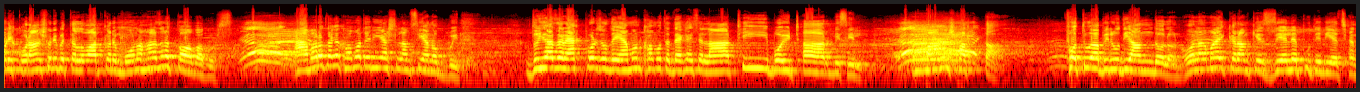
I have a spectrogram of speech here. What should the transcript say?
উনি কোরআন শরীফে তেলবাদ করে মনে হয় যেন তওবা করছে। আবারও তাকে ক্ষমতা নিয়ে আসলাম ছিয়ানব্বইতে দুই হাজার এক পর্যন্ত এমন ক্ষমতা দেখাইছে, লাঠি, বৈঠার, মিছিল। মানুষ হত্যা। ফতুয়া বিরোধী আন্দোলন। ওলামাই কেরামকে জেলে পুঁতে দিয়েছেন।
